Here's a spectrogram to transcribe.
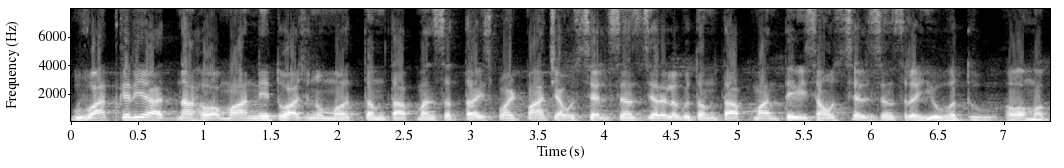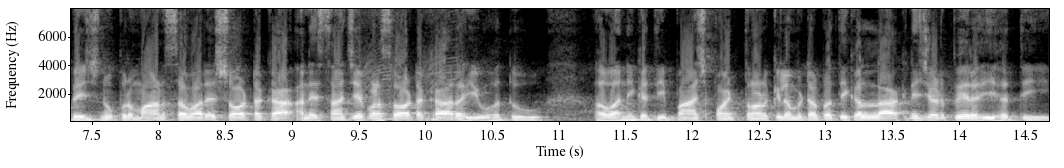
વાત કરીએ આજના હવામાનની, તો આજનું મહત્તમ તાપમાન સત્તાવીસ પોઈન્ટ પાંચ અંશ સેલ્સિયસ, જ્યારે લઘુત્તમ તાપમાન ત્રેવીસ અંશ સેલ્સિયસ રહ્યું હતું. હવામાં ભેજનું પ્રમાણ સવારે સો ટકા અને સાંજે પણ સો ટકા રહ્યું હતું. હવાની ગતિ પાંચ પોઈન્ટ ત્રણ કિલોમીટર પ્રતિ કલાકની ઝડપે રહી હતી.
